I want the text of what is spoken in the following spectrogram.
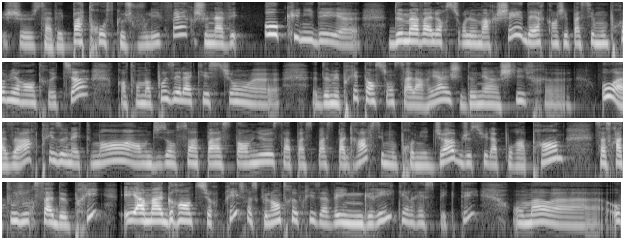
je ne savais pas trop ce que je voulais faire. Je n'avais aucune idée euh, de ma valeur sur le marché. D'ailleurs, quand j'ai passé mon premier entretien, quand on m'a posé la question euh, de mes prétentions salariales, j'ai donné un chiffre euh, au hasard, très honnêtement, en me disant ça passe, tant mieux, ça passe pas, c'est pas grave, c'est mon premier job, je suis là pour apprendre, ça sera toujours ça de prix. Et à ma grande surprise, parce que l'entreprise avait une grille qu'elle respectait, on m'a euh,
